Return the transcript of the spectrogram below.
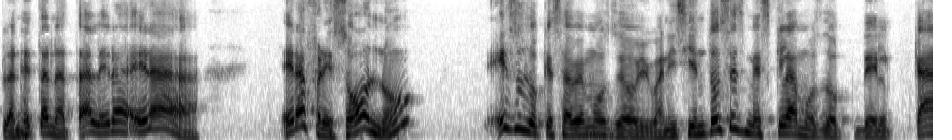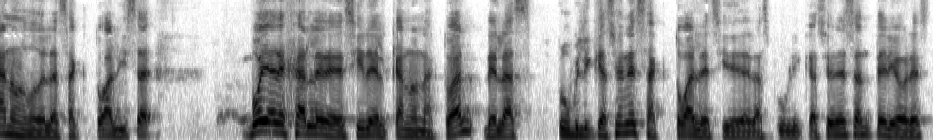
planeta natal, era, era, era fresón, ¿no? Eso es lo que sabemos de Obi-Wan. Y si entonces mezclamos lo del canon o de las actualizaciones, voy a dejarle de decir el canon actual, de las publicaciones actuales y de las publicaciones anteriores,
